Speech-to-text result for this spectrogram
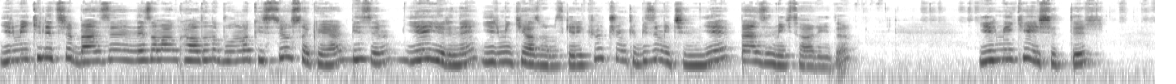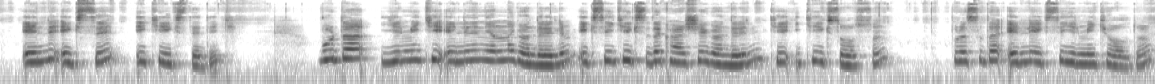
22 litre benzinin ne zaman kaldığını bulmak istiyorsak eğer bizim y yerine 22 yazmamız gerekiyor. Çünkü bizim için y benzin miktarıydı. 22 eşittir 50 eksi 2x dedik. Burada 22'yi 50'nin yanına gönderelim. Eksi 2x'i de karşıya gönderelim ki 2x olsun. Burası da 50 eksi 22 oldu.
